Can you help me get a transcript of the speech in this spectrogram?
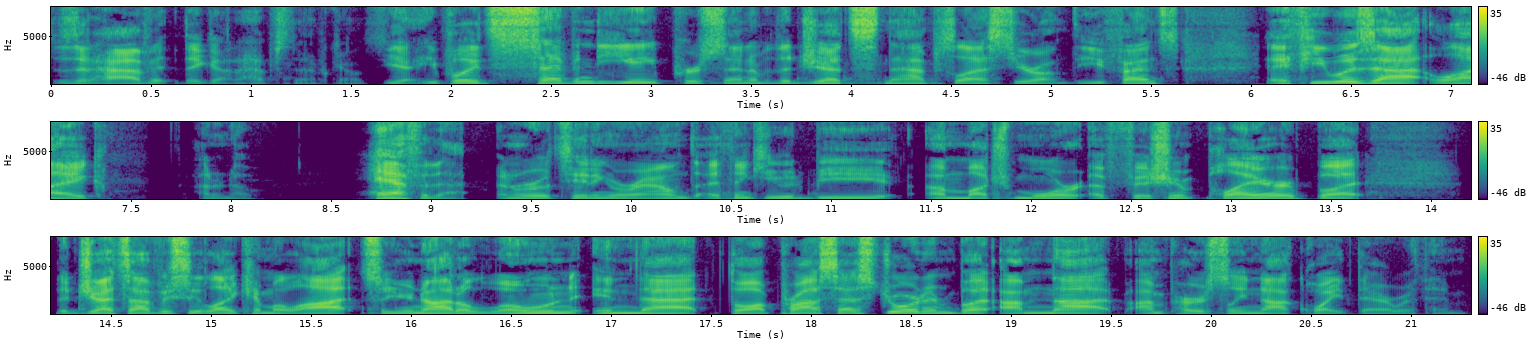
Does it have it? They got to have snap counts. Yeah, he played 78% of the Jets snaps last year on defense. If he was at like, I don't know, half of that and rotating around, I think he would be a much more efficient player. But the Jets obviously like him a lot. So you're not alone in that thought process, Jordan. But I'm not, I'm personally not quite there with him.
